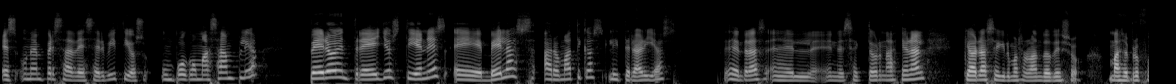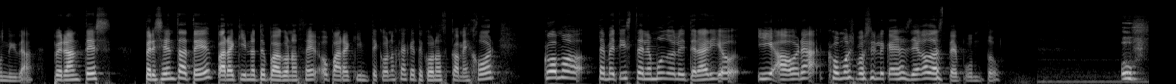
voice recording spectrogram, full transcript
es una empresa de servicios un poco más amplia, pero entre ellos tienes eh, velas aromáticas literarias centradas en el, en el sector nacional, que ahora seguiremos hablando de eso más en profundidad. Pero antes, preséntate para quien no te pueda conocer o para quien te conozca que te conozca mejor. ¿Cómo te metiste en el mundo literario y ahora cómo es posible que hayas llegado a este punto? Uf,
